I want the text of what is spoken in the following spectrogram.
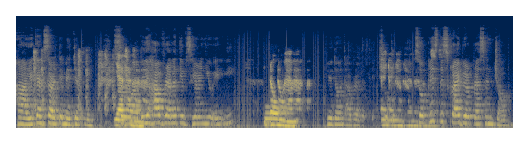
Ha, you can start immediately. Yes, So, uh, ma'am. do you have relatives here in UAE? No, ma'am. You don't have relatives. I don't Okay. have relatives. So please describe your present job.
